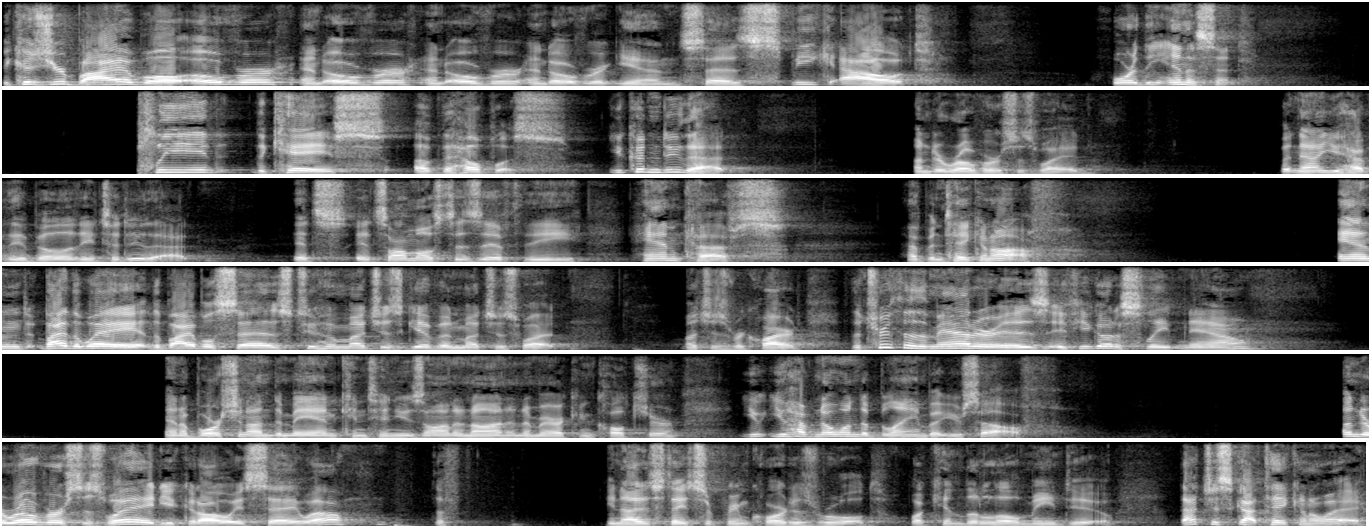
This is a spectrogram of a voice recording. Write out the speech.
Because your Bible, over and over and over and over again, says, Speak out for the innocent. Plead the case of the helpless. You couldn't do that under Roe versus Wade. But now you have the ability to do that. It's, it's almost as if the handcuffs have been taken off. And by the way, the Bible says, to whom much is given, much is what? Much is required. The truth of the matter is, if you go to sleep now, and abortion on demand continues on and on in American culture, you, you have no one to blame but yourself. Under Roe versus Wade, you could always say, well, United States Supreme Court has ruled. What can little old me do? That just got taken away.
